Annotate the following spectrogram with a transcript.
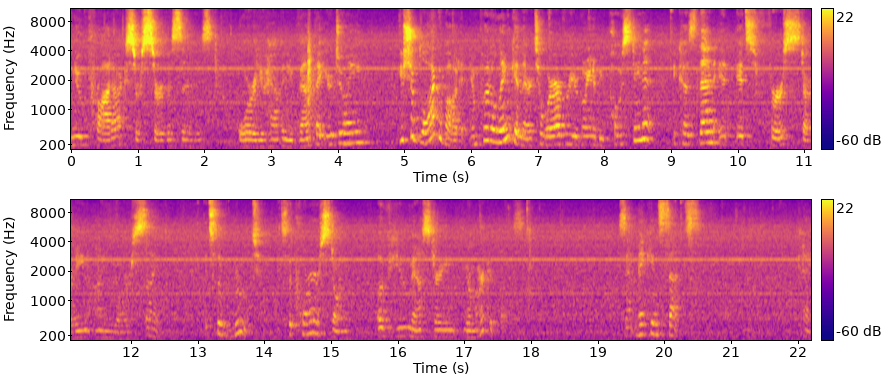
new products or services or you have an event that you're doing, you should blog about it and put a link in there to wherever you're going to be posting it because then it, it's first starting on your site. It's the root, it's the cornerstone of you mastering your marketplace. Is that making sense? Okay,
